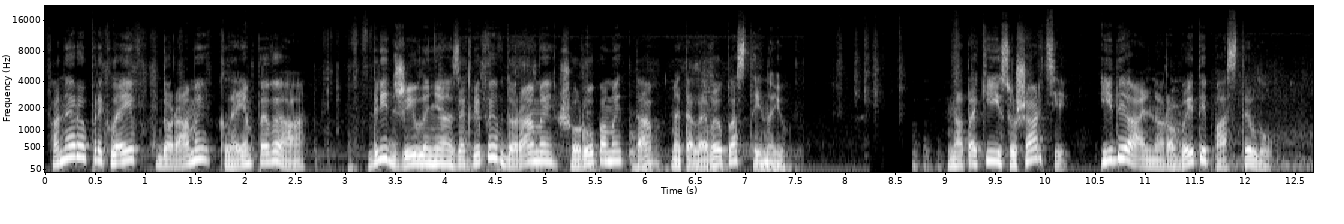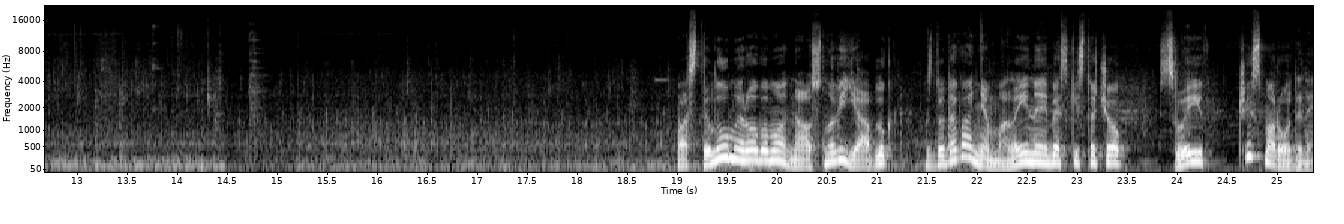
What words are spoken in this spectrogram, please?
Фанеру приклеїв до рами клеєм ПВА. Дріт живлення закріпив до рами шурупами та металевою пластиною. На такій сушарці ідеально робити пастилу. Пастилу ми робимо на основі яблук з додаванням малини без кісточок, слив чи смородини.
